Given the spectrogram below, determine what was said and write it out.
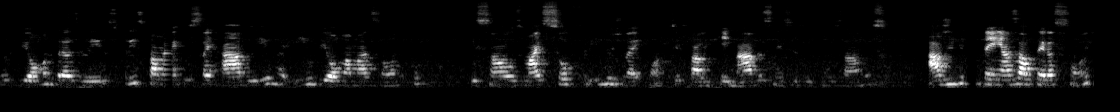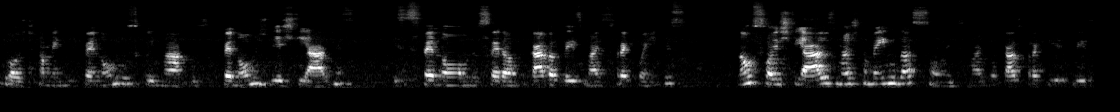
nos biomas brasileiros, principalmente o cerrado e o, e o bioma amazônico, que são os mais sofridos né, quando se fala em queimadas nesses últimos anos. A gente tem as alterações, logicamente, de fenômenos climáticos, fenômenos de estiagens, esses fenômenos serão cada vez mais frequentes, não só estiagens, mas também inundações. Mas no caso para a crise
